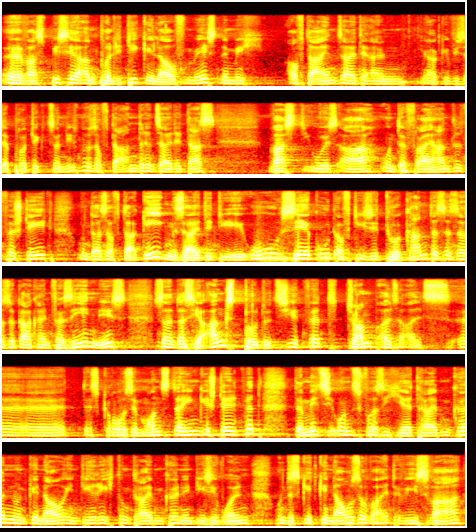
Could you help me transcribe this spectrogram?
äh, was bisher an Politik gelaufen ist, nämlich auf der einen Seite ein ja, gewisser Protektionismus, auf der anderen Seite das, was die USA unter Freihandel versteht und dass auf der Gegenseite die EU sehr gut auf diese Tour kann, dass es also gar kein Versehen ist, sondern dass hier Angst produziert wird, Trump also als äh, das große Monster hingestellt wird, damit sie uns vor sich hertreiben können und genau in die Richtung treiben können, in die sie wollen. Und es geht genauso weiter, wie es war,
